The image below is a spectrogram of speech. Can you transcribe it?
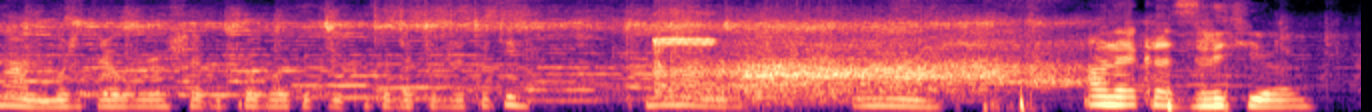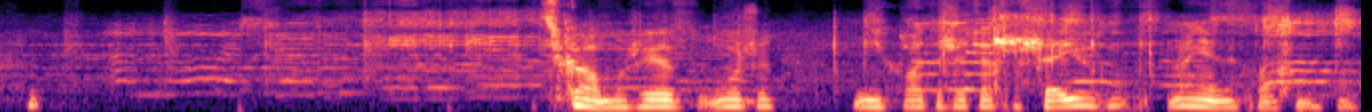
Ладно, може треба було ще попробувати трійку забити вже тоді. А вона якраз злетіла. Цікаво, може я з- може мені хватить життя що ще юзну? Ну ні, не хватить, не хватить.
